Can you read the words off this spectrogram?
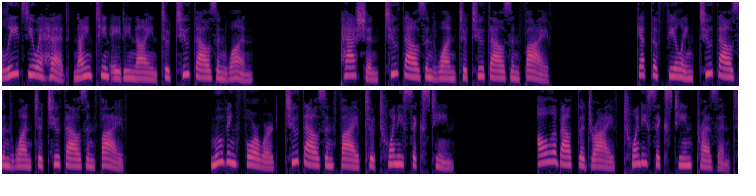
Leads You Ahead 1989 to 2001 Passion 2001 to 2005 Get the Feeling 2001 to 2005 Moving Forward 2005 to 2016 All About the Drive 2016 present.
